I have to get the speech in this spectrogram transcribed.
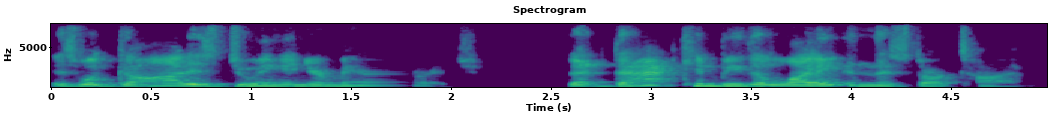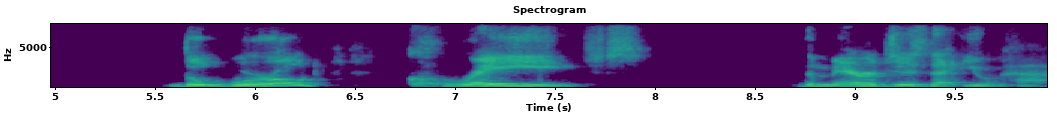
is what God is doing in your marriage. That that can be the light in this dark time. The world craves the marriages that you have.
